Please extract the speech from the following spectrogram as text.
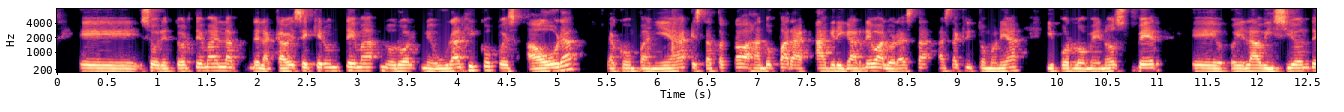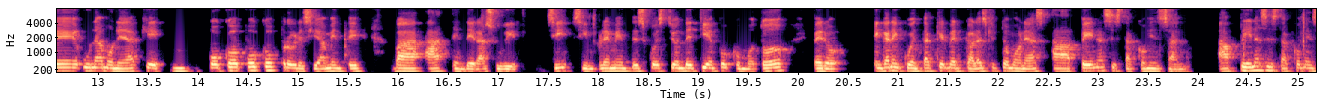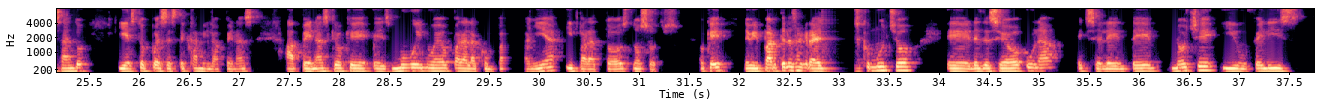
sobre todo el tema de la, de la KBC, que era un tema neurálgico, pues ahora la compañía está trabajando para agregarle valor a esta, a esta criptomoneda y por lo menos ver eh, la visión de una moneda que poco a poco, progresivamente, va a tender a subir. ¿sí? Simplemente es cuestión de tiempo, como todo, pero tengan en cuenta que el mercado de las criptomonedas apenas está comenzando, apenas está comenzando y esto pues este camino apenas, apenas creo que es muy nuevo para la compañía y para todos nosotros. ¿Ok? De mi parte les agradezco mucho, eh, les deseo una excelente noche y un feliz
